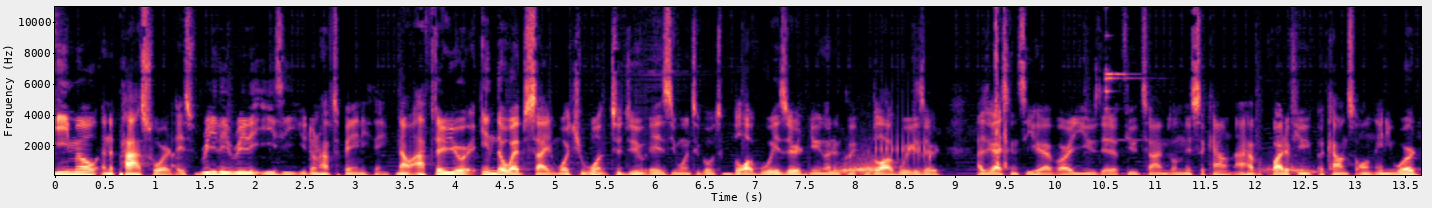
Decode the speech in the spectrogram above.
email and a password it's really really easy you don't have to pay anything now after you're in the website what you want to do is you want to go to blog wizard you're going to click blog wizard as you guys can see here, I've already used it a few times on this account. I have quite a few accounts on AnyWord,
